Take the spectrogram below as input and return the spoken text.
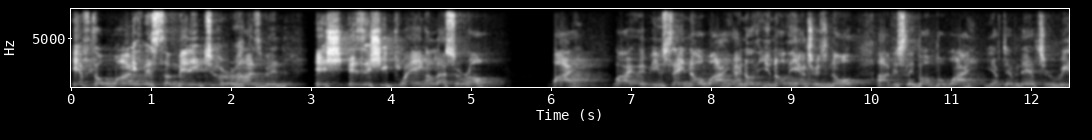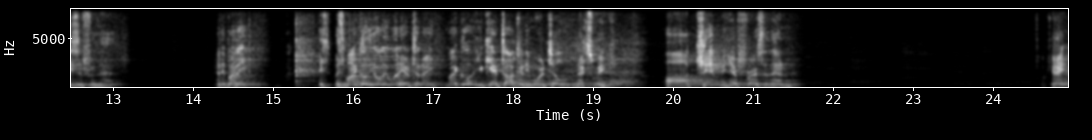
If the wife is submitting to her husband, is she, isn't she playing a lesser role? Why? Why? If you say no, why? I know that you know the answer is no, obviously, but, but why? You have to have an answer, a reason for that. Anybody? Is, is Michael the only one here tonight? Michael, you can't talk anymore until next week. Uh, Kim, you're first, and then. Okay.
